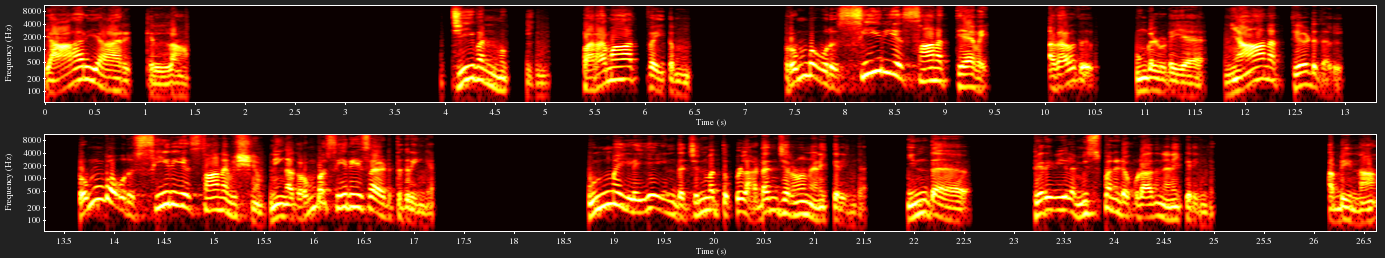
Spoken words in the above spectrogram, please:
யார் யாருக்கெல்லாம் ஜீவன் முக்தியும் பரமாத்வைதம் ரொம்ப ஒரு சீரியஸான தேவை. அதாவது உங்களுடைய ஞான தேடுதல் ரொம்ப ஒரு சீரியஸான விஷயம். நீங்க அதை ரொம்ப சீரியஸா எடுத்துக்கிறீங்க. உண்மையிலேயே இந்த ஜென்மத்துக்குள்ள அடைஞ்சிடணும்னு நினைக்கிறீங்க. இந்த பிறவியில மிஸ் பண்ணிடக்கூடாதுன்னு நினைக்கிறீங்க. அப்படின்னா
